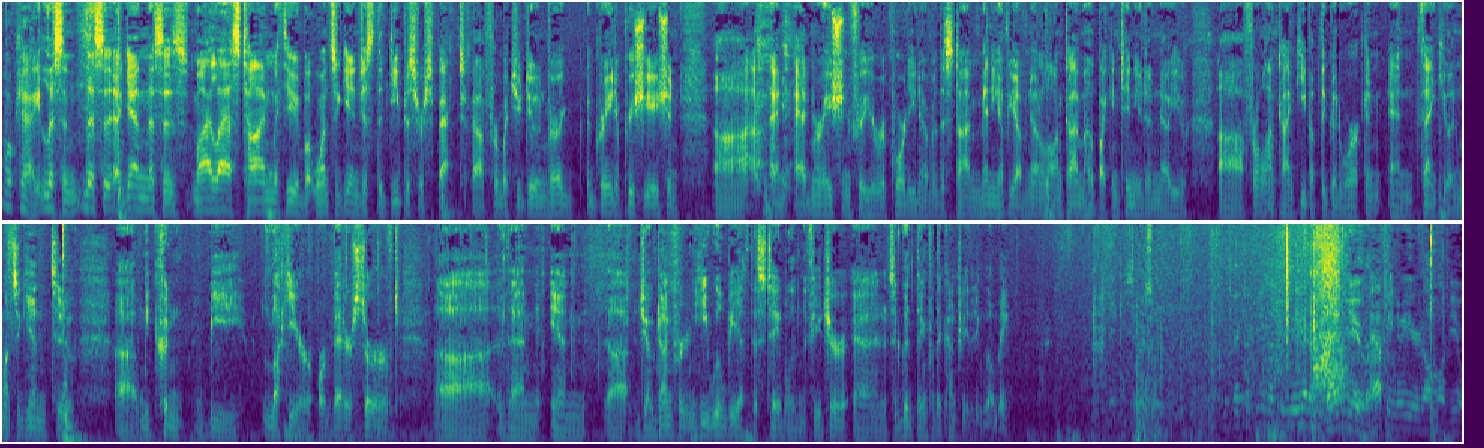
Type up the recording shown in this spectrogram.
Okay, listen, this, again, this is my last time with you, but once again, just the deepest respect uh, for what you do and very great appreciation uh, and admiration for your reporting over this time. Many of you I've known a long time. I hope I continue to know you uh, for a long time. Keep up the good work and, and thank you. And once again, to uh, we couldn't be luckier or better served than in uh, Joe Dunford, and he will be at this table in the future, and it's a good thing for the country that he will be. Thank you. Happy New Year to all of you.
